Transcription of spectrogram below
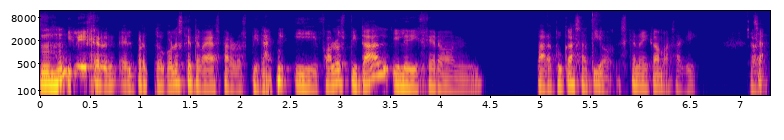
y le dijeron, el protocolo es que te vayas para el hospital. Y fue al hospital y le dijeron, para tu casa, tío, es que no hay camas aquí. O sea,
